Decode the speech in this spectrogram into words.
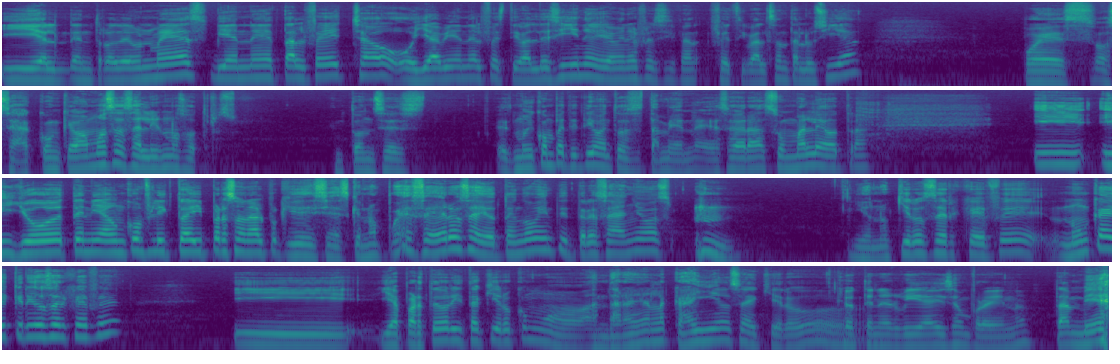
Y el, dentro de un mes viene tal fecha, o, o ya viene el Festival de Cine, o ya viene el Festival, Festival Santa Lucía. Pues, o sea, ¿con qué vamos a salir nosotros? Entonces, es muy competitivo, entonces también eso era, súmale otra. Y, y yo tenía un conflicto ahí personal porque yo decía, es que no puede ser, o sea, yo tengo 23 años, yo no quiero ser jefe, nunca he querido ser jefe. Y, y aparte ahorita quiero como andar allá en la calle, o sea, quiero... Quiero tener vida, dicen por ahí, ¿no? También,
